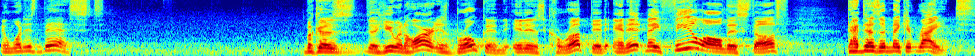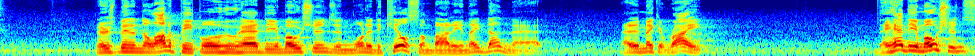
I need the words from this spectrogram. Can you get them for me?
and what is best. Because the human heart is broken, it is corrupted, and it may feel all this stuff. That doesn't make it right. There's been a lot of people who had the emotions and wanted to kill somebody, and they've done that. That didn't make it right. They had the emotions.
